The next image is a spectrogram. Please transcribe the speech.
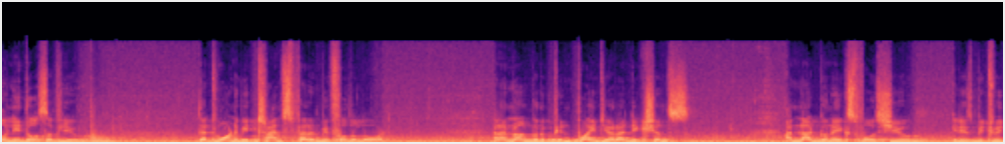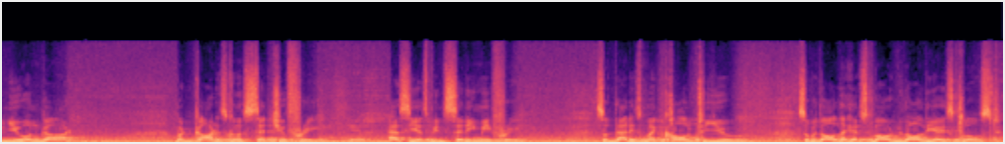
Only those of you that want to be transparent before the Lord. And I'm not going to pinpoint your addictions. I'm not going to expose you. It is between you and God. But God is going to set you free as He has been setting me free. So that is my call to you. So with all the heads bowed, with all the eyes closed,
